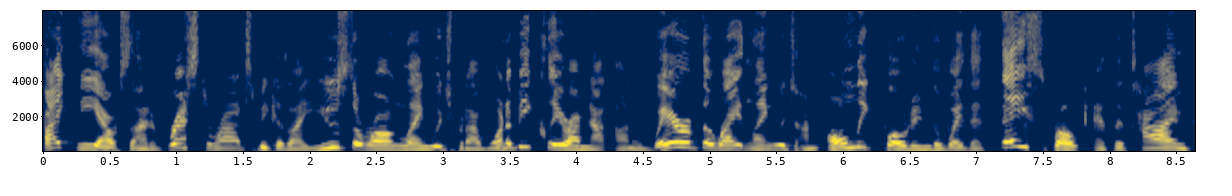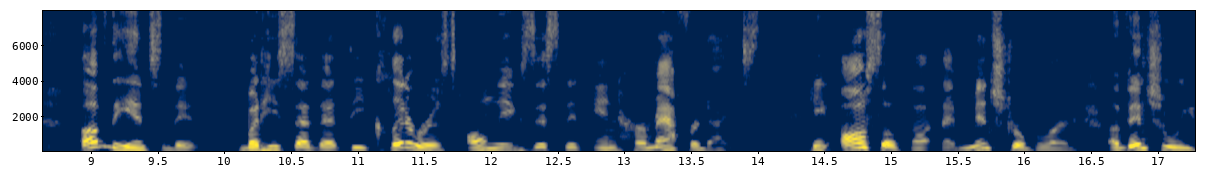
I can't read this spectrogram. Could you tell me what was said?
fight me outside of restaurants because I used the wrong language, but I want to be clear. I'm not unaware of the right language. I'm only quoting the way that they spoke at the time of the incident. But he said that the clitoris only existed in hermaphrodites. He also thought that menstrual blood eventually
